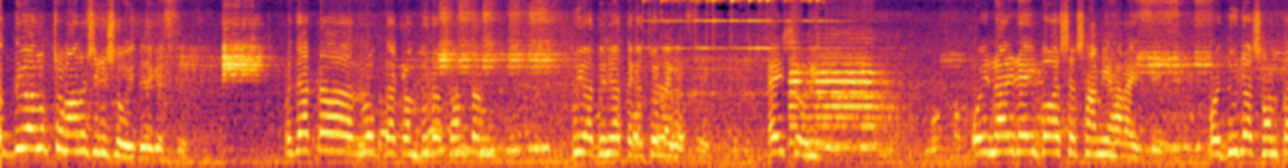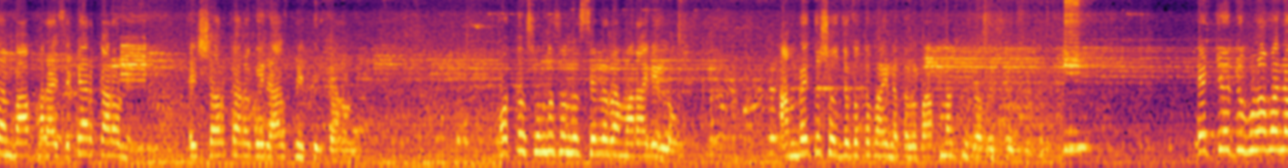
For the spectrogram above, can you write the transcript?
অধিকাংশ মানুষেরই শহীদ হয়ে গেছে। ওই যে একটা লোক দেখলাম দুটা সন্তান দুইয়া দুনিয়া থেকে চলে গেছে। এই শহীদ। ওই নারীর এই বয়সে স্বামী হারাইছে। ওই দুইটা সন্তান বাপ হারাইছে। কার কারণে? এই সরকার ওই রাজনীতির কারণে। কত সুন্দর সুন্দর ছেলেরা মারা গেল। আমরাই তো সহ্য করতে পারি না, তাহলে বাপ মা কীভাবে সহ্য? একটু একটু বলা হয় না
